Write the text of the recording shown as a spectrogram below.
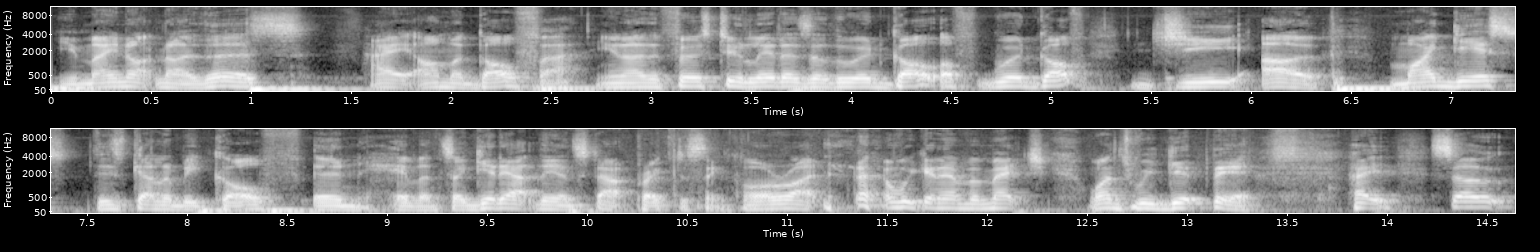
You may not know this hey, I'm a golfer. You know, the first two letters of the word golf, word golf, G O. My guess, there's going to be golf in heaven. So get out there and start practicing. All right, we can have a match once we get there. Hey, so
